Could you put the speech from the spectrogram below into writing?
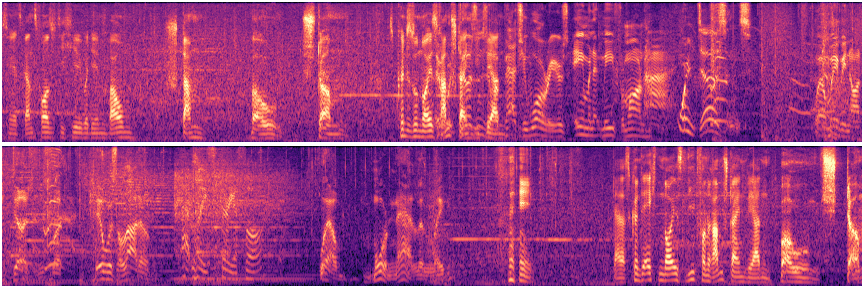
So, wir jetzt ganz vorsichtig hier über den Baumstamm. Baumstamm. Das könnte so ein neues Rammstein-Lied werden. High. Dozens. Well, maybe not dozens, but there was a lot of them. At least three or four. Well, more than that, little lady. ja, das könnte echt ein neues Lied von Rammstein werden. Baumstamm.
